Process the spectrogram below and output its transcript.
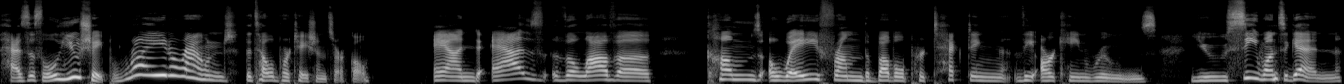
has this little U shape right around the teleportation circle. And as the lava comes away from the bubble protecting the arcane runes, you see once again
